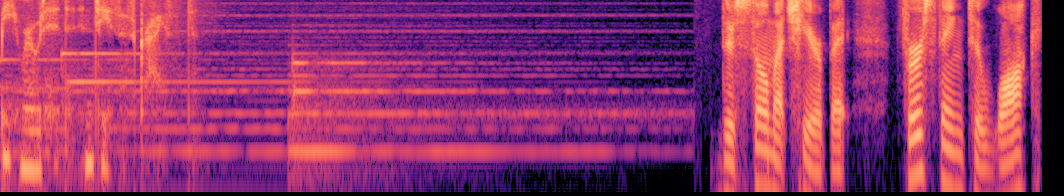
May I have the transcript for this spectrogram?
Be rooted in Jesus Christ. There's so much here, but first thing to walk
